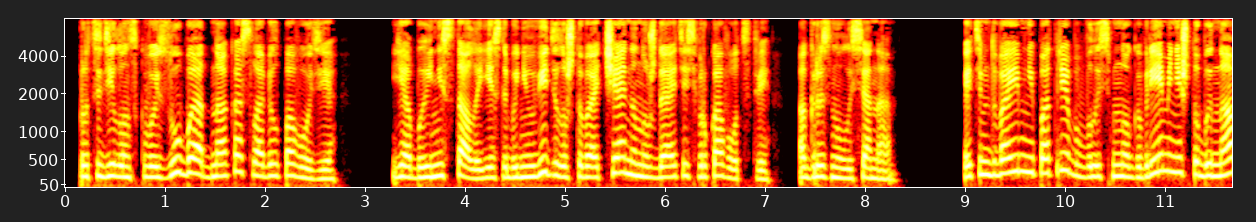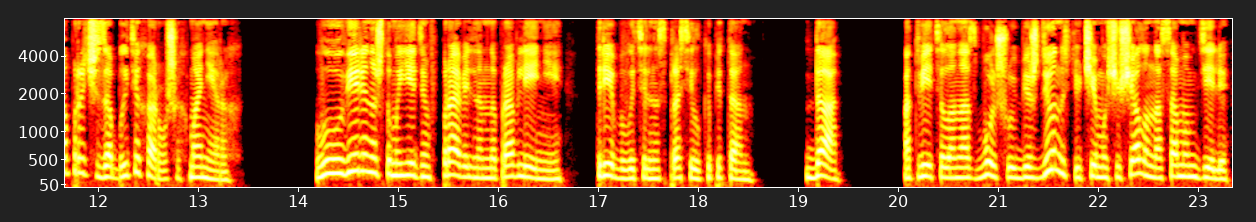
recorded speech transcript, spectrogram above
— процедил он сквозь зубы, однако ослабил поводья. «Я бы и не стала, если бы не увидела, что вы отчаянно нуждаетесь в руководстве», — огрызнулась она. Этим двоим не потребовалось много времени, чтобы напрочь забыть о хороших манерах. «Вы уверены, что мы едем в правильном направлении?» – требовательно спросил капитан. «Да», – ответила она с большей убежденностью, чем ощущала на самом деле.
